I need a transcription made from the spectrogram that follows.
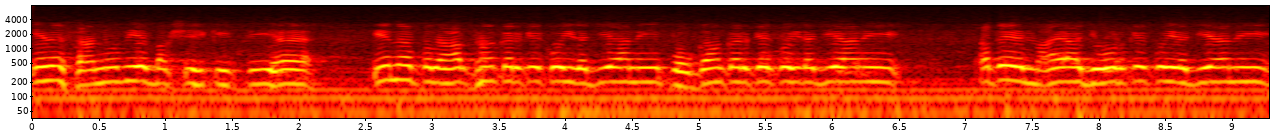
ਇਵੇਂ ਸਾਨੂੰ ਵੀ ਇਹ ਬਖਸ਼ਿਸ਼ ਕੀਤੀ ਹੈ। ਇਹਨਾਂ ਪਦਾਰਥਾਂ ਕਰਕੇ ਕੋਈ ਰੱਜਿਆ ਨਹੀਂ ਭੋਗਾਂ ਕਰਕੇ ਕੋਈ ਰੱਜਿਆ ਨਹੀਂ ਅਤੇ ਮਾਇਆ ਜੋੜ ਕੇ ਕੋਈ ਰੱਜਿਆ ਨਹੀਂ।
